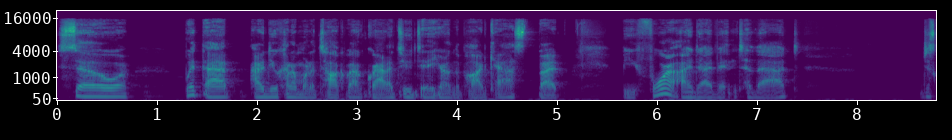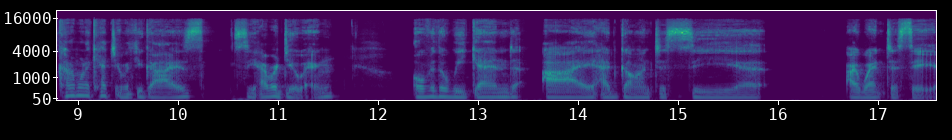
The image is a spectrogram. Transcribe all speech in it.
So, with that, I do kind of want to talk about gratitude today here on the podcast. But before I dive into that, just kind of want to catch in with you guys, see how we're doing. Over the weekend, I had gone to see I went to see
